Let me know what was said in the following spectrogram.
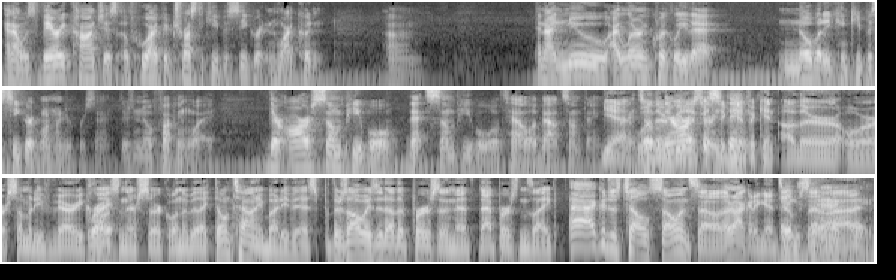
and I was very conscious of who I could trust to keep a secret and who I couldn't. Um, and I knew, I learned quickly that nobody can keep a secret 100%. There's no fucking way. There are some people that some people will tell about something. Yeah, right? whether there it be are like a significant other or somebody very close Right. in their circle, and they'll be like, "Don't tell anybody this." But there's always another person that that person's like, ah, "I could just tell so and so. They're not going to get too upset about it."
